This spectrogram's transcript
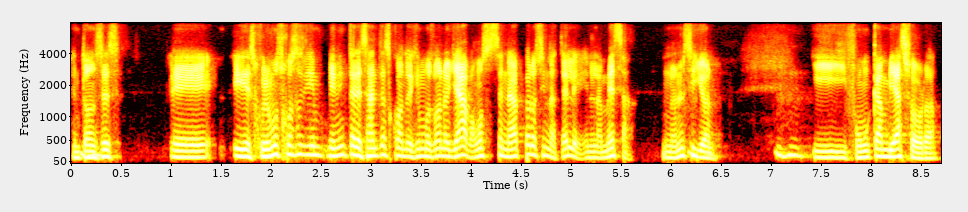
Entonces, eh, y descubrimos cosas bien, bien, interesantes cuando dijimos, bueno, ya, vamos a cenar, pero sin la tele, en la mesa, no en el sillón. Y fue un cambiazo, ¿verdad?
